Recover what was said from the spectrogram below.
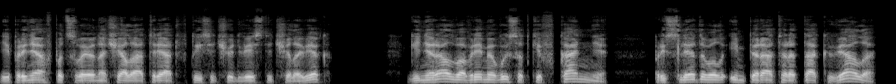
и, приняв под свое начало отряд в 1200 человек, генерал во время высадки в Канне преследовал императора так вяло,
